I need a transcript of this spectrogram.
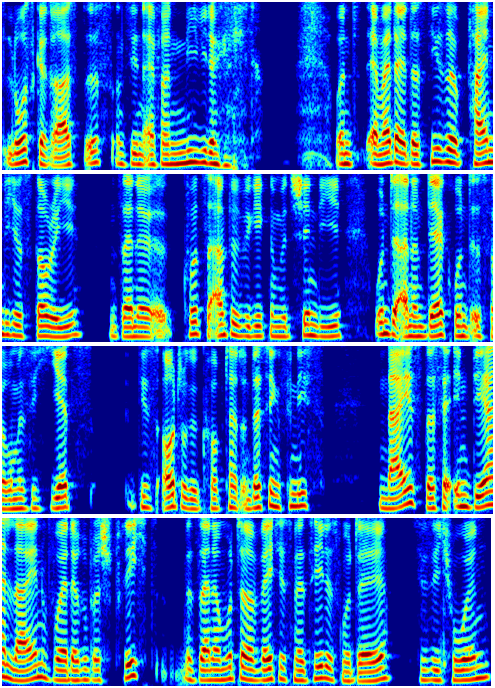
losgerast ist und sie ihn einfach nie wieder gesehen haben. Und er meinte halt, dass diese peinliche Story und seine kurze Ampelbegegnung mit Shindy unter anderem der Grund ist, warum er sich jetzt dieses Auto gekoppt hat. Und deswegen finde ich's nice, dass er in der Line, wo er darüber spricht mit seiner Mutter, welches Mercedes-Modell sie sich holen,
